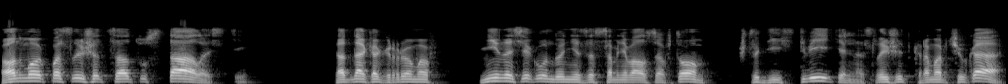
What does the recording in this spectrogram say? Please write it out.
Он мог послышаться от усталости. Однако Громов ни на секунду не засомневался в том, что действительно слышит Крамарчука,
